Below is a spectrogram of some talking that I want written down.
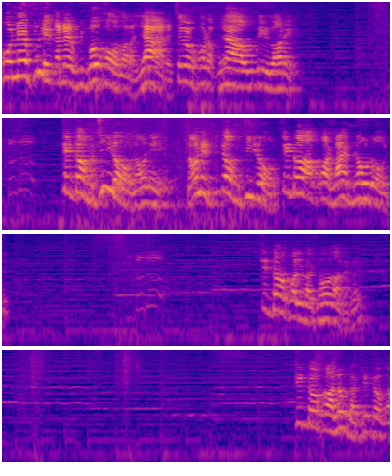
ဟိုနဲ့ဖလစ်ကနေ record ခေါ်သွားတာရတယ်ကျွန်တော်ခေါ်တာမရဘူးသိသွားတယ်တစ်တော့မကြည့်တော့ဘူးနောက်နေ့နောက်နေ့တစ်တော့မကြည့်တော့ဘူးတစ်တော့အကွာ live မလုပ်တော့ဘူးတစ်တော့ကလည်းချောတာလေနော်တစ်တော့ကလှုပ်တာတစ်တော့က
